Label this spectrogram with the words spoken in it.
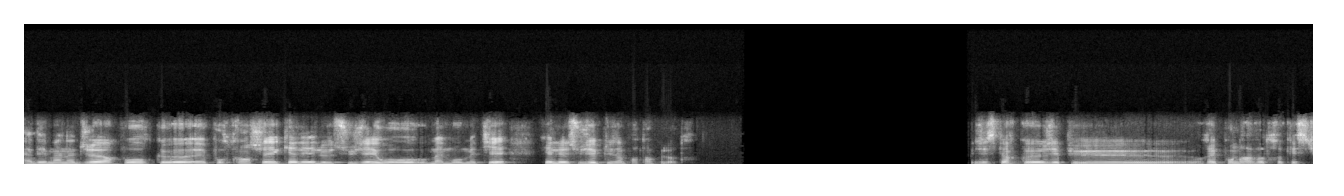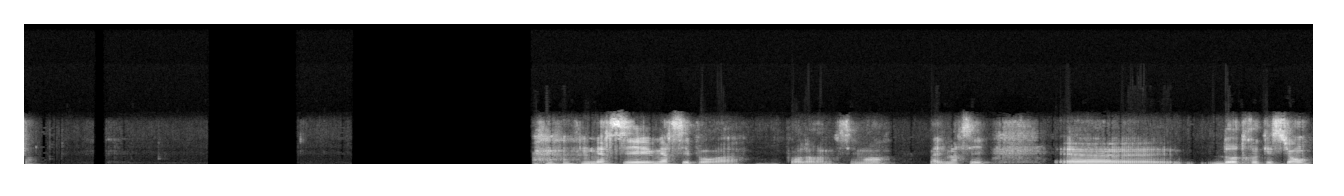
à des managers pour, que, pour trancher quel est le sujet ou même au métier, quel est le sujet plus important que l'autre. J'espère que j'ai pu répondre à votre question. merci, merci pour, pour le remerciement. Ben, merci. Euh, d'autres questions?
